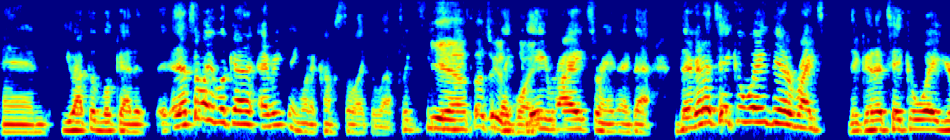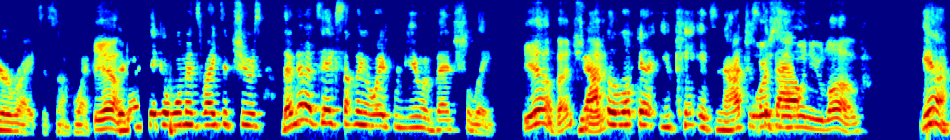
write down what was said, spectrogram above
And you have to look at it. That's how I look at everything when it comes to like the left. Like, Yeah, that's a good like point. gay rights or anything like that. They're gonna take away their rights. They're gonna take away your rights at some point. Yeah. They're gonna take a woman's right to choose. They're gonna take something away from you eventually. Yeah. Eventually. You have to look at you can't it's not just or about someone you love. yeah.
